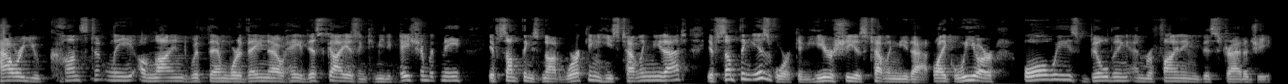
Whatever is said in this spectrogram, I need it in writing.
How are you constantly aligned with them where they know, hey, this guy is in communication with me. If something's not working, he's telling me that. If something is working, he or she is telling me that. Like we are always building and refining this strategy.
